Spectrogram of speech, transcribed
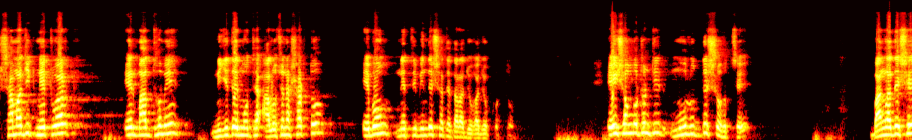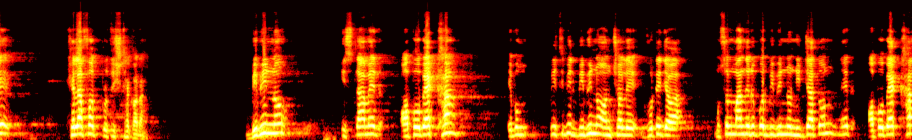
সামাজিক নেটওয়ার্ক এর মাধ্যমে নিজেদের মধ্যে আলোচনা সারত এবং নেতৃবৃন্দের সাথে তারা যোগাযোগ করত। এই সংগঠনটির মূল উদ্দেশ্য হচ্ছে বাংলাদেশে খেলাফত প্রতিষ্ঠা করা। বিভিন্ন ইসলামের অপব্যাখ্যা এবং পৃথিবীর বিভিন্ন অঞ্চলে ঘটে যাওয়া মুসলমানদের উপর বিভিন্ন নির্যাতনের অপব্যাখ্যা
